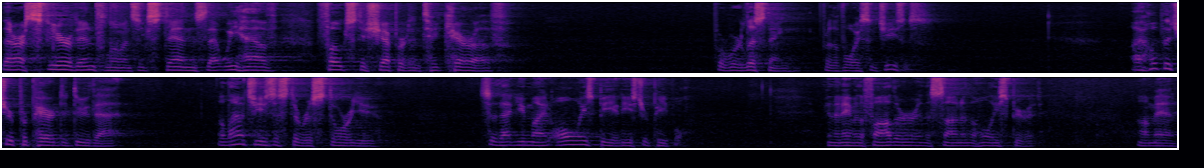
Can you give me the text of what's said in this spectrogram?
that our sphere of influence extends, that we have folks to shepherd and take care of. For we're listening for the voice of Jesus. I hope that you're prepared to do that. Allow Jesus to restore you so that you might always be an Easter people. In the name of the Father, and the Son, and the Holy Spirit. Amen.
